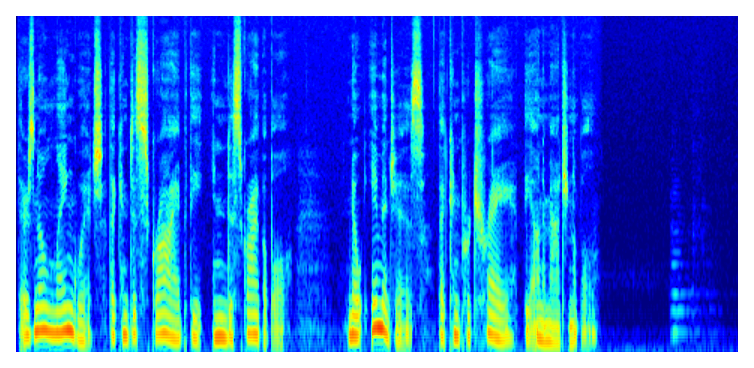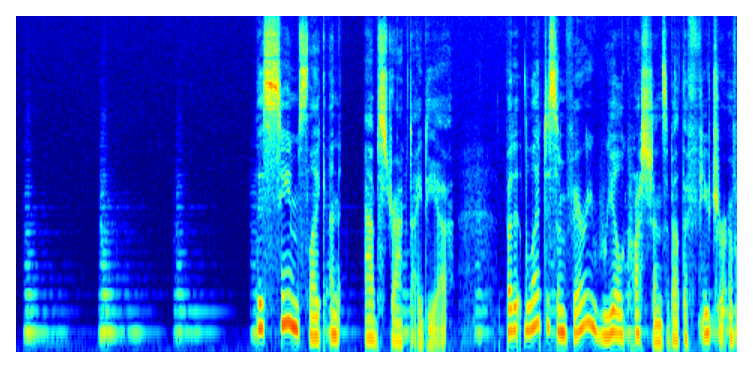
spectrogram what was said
There's no language that can describe the indescribable, no images that can portray the unimaginable. This seems like an abstract idea, but it led to some very real questions about the future of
